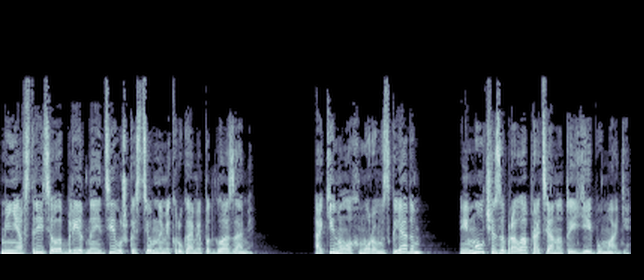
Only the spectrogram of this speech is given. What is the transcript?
меня встретила бледная девушка с темными кругами под глазами. Окинула хмурым взглядом и молча забрала протянутые ей бумаги.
